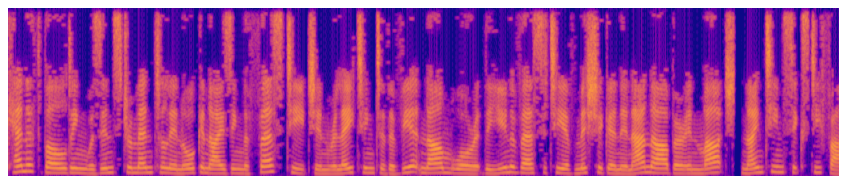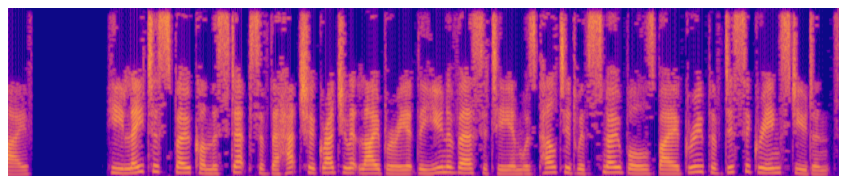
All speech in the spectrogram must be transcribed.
Kenneth Boulding was instrumental in organizing the first teach-in relating to the Vietnam War at the University of Michigan in Ann Arbor in March, 1965. He later spoke on the steps of the Hatcher Graduate Library at the university and was pelted with snowballs by a group of disagreeing students.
